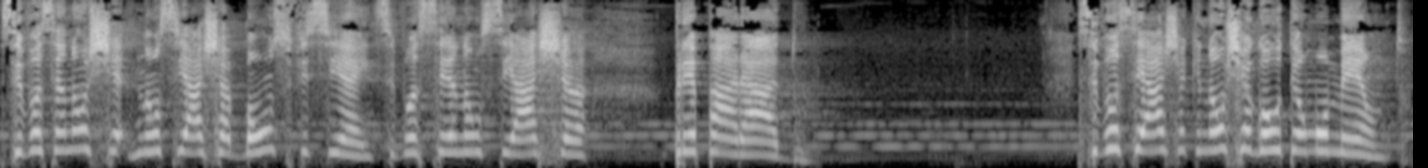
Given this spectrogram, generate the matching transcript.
Se você não, não se acha bom o suficiente, se você não se acha preparado, se você acha que não chegou o teu momento,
